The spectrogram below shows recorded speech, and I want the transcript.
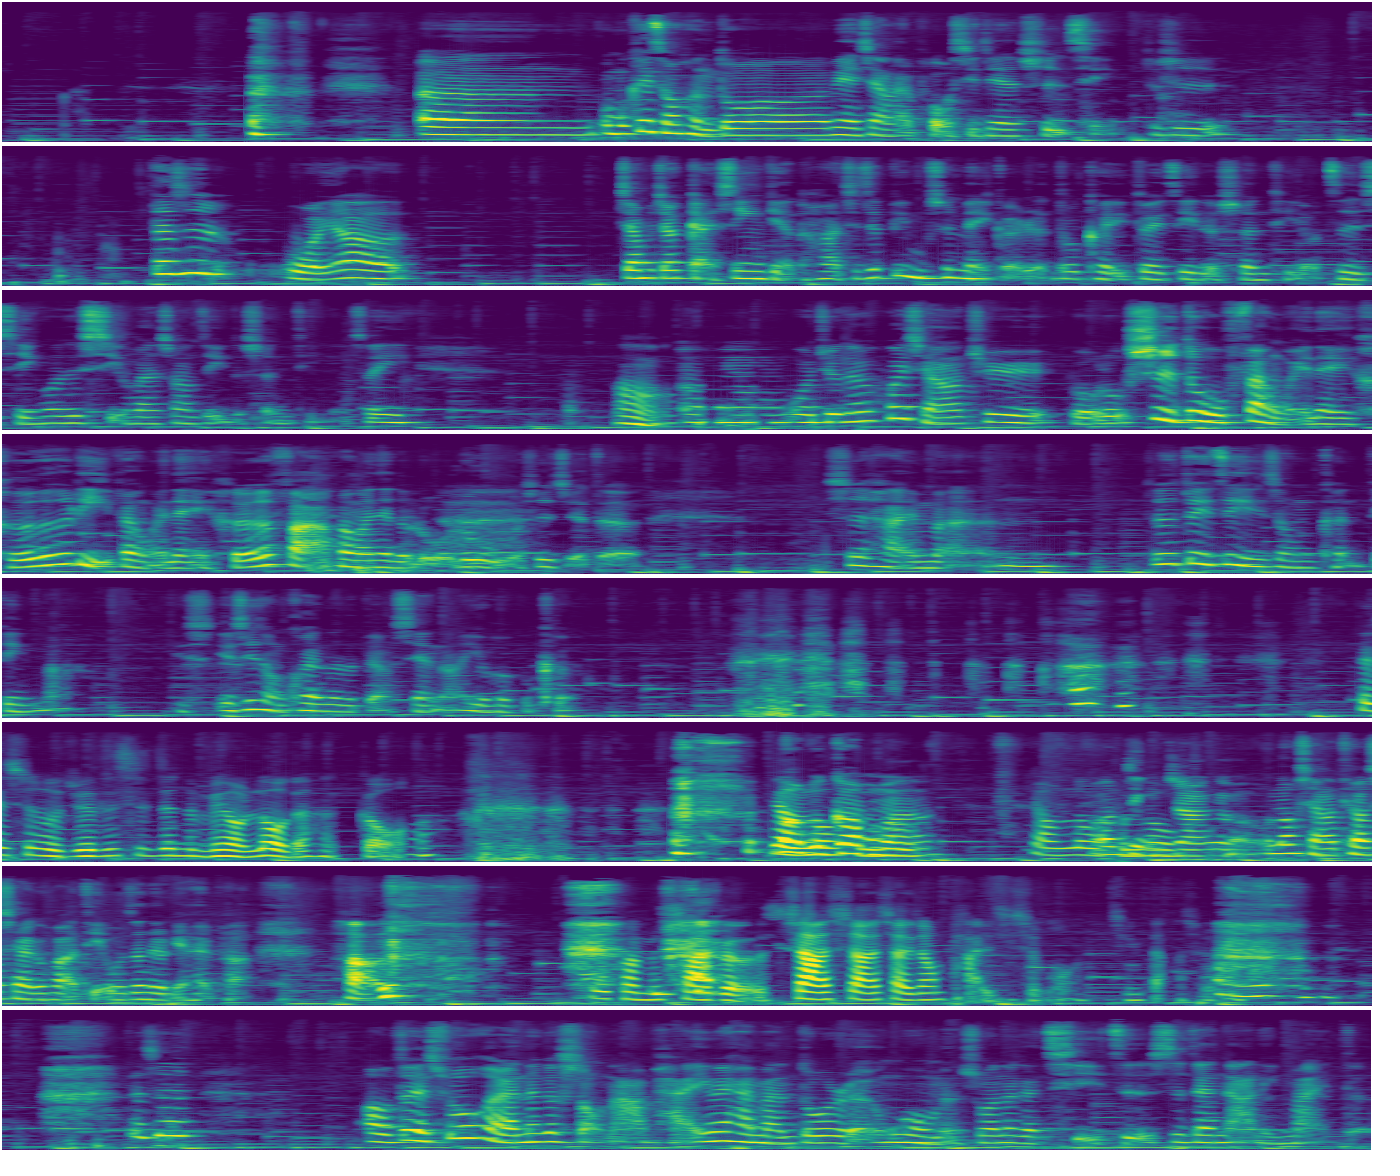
嗯，我们可以从很多面向来剖析这件事情，就是，但是我要讲比较感性一点的话，其实并不是每个人都可以对自己的身体有自信，或者喜欢上自己的身体的。所以，嗯嗯，我觉得会想要去裸露，适度范围内、合理范围内、合法范围内的裸露，我是觉得是还蛮，就是对自己一种肯定吧，也是也是一种快乐的表现啊，有何不可？但是我觉得是真的没有露的很够啊，露不够吗？要露，好紧张哦！那我想要跳下一个话题，我真的有点害怕。好了，我看的下个下下下一张牌是什么？请打出来。但是，哦，对，说回来那个手拿牌，因为还蛮多人问我们说那个旗子是在哪里买的，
